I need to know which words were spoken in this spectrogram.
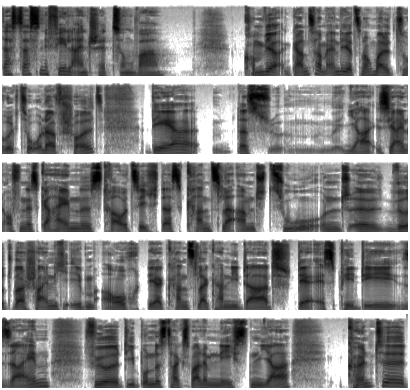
dass das eine Fehleinschätzung war. Kommen wir ganz am Ende jetzt nochmal zurück zu Olaf Scholz. Der, das ja, ist ja ein offenes Geheimnis, traut sich das Kanzleramt zu und äh, wird wahrscheinlich eben auch der Kanzlerkandidat der SPD sein für die Bundestagswahl im nächsten Jahr. Könnte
